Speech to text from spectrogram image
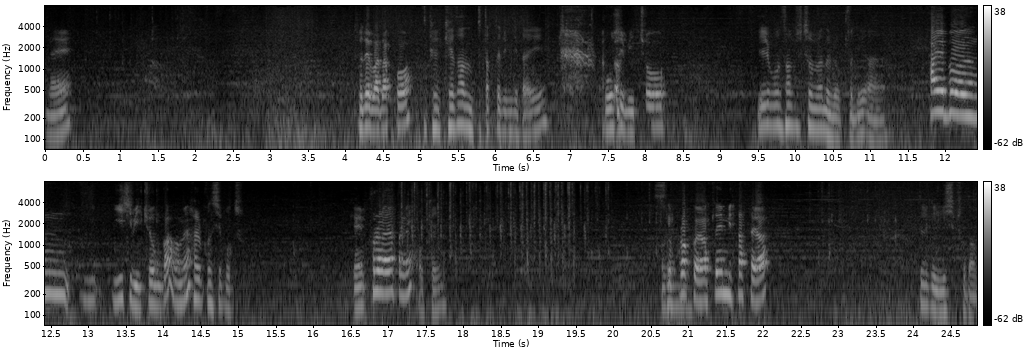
네. 두 대 맞았고 그 계산 부탁드립니다 이. 52초 1분 30초면은 몇 분이야? 8분 22초인가 그러면? 8분 15초 오케이 풀어요 빨리 오케이 오케이 풀었고요 쓰임이 땄어요 들기 20초 남.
